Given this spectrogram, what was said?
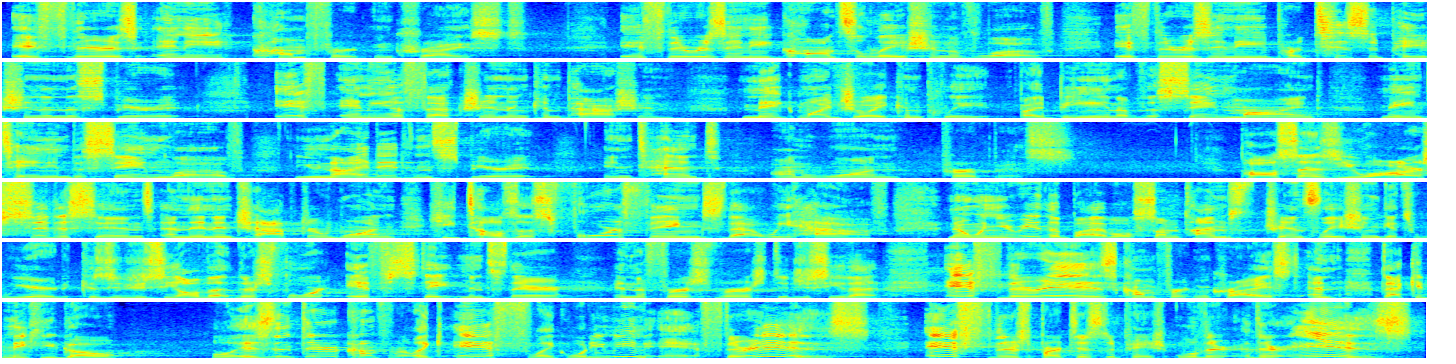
if there is any comfort in Christ, if there is any consolation of love, if there is any participation in the Spirit, if any affection and compassion, make my joy complete by being of the same mind, maintaining the same love, united in spirit, intent on one purpose. Paul says, You are citizens. And then in chapter one, he tells us four things that we have. Now, when you read the Bible, sometimes translation gets weird because did you see all that? There's four if statements there in the first verse. Did you see that? If there is comfort in Christ, and that could make you go, Well, isn't there comfort? Like, if, like, what do you mean if? There is. If there's participation, well, there, there is.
